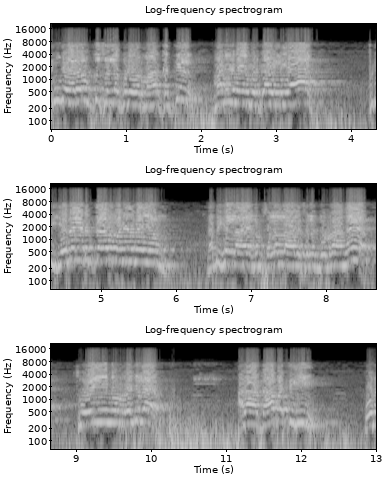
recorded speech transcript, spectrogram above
இந்த அளவுக்கு சொல்லக்கூடிய ஒரு மார்க்கத்தில் மனிதநேயம் இருக்கா இல்லையா? இப்படி எதை எடுத்தாலும் மனிதநேயம். நபிகள் நாயகம் ஸல்லல்லாஹு அலைஹி சொல்றாங்க துவையினுர் ரஜுல அலா தாபத்திகி ஒரு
